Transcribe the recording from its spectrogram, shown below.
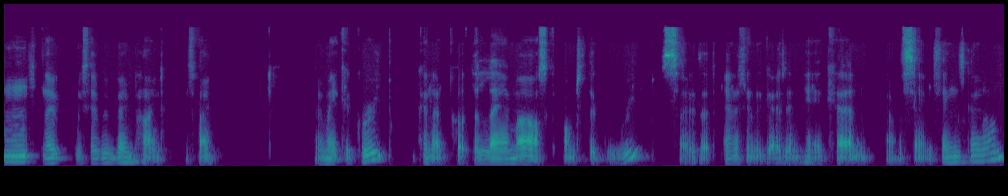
Mm, no, we said we were going behind. It's fine. We make a group. I'm going to put the layer mask onto the group so that anything that goes in here can have the same things going on.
